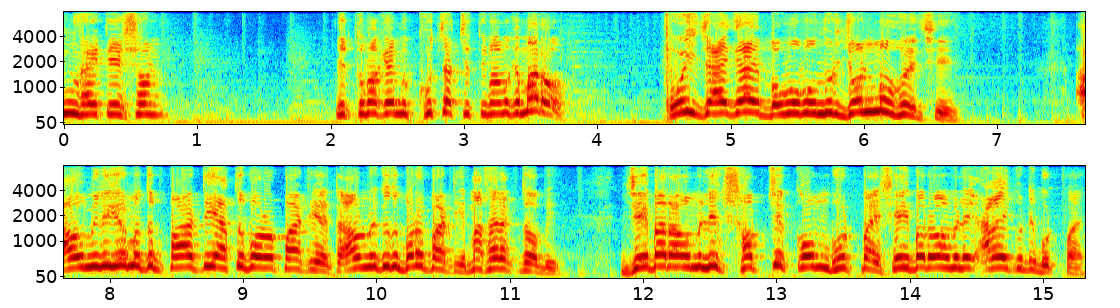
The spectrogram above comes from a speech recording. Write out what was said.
ইনভাইটেশন যে তোমাকে আমি খোঁচাচ্ছি, তুমি আমাকে মারো। ওই জায়গায় বঙ্গবন্ধুর জন্ম হয়েছে। আওয়ামী লীগের মতো পার্টি, এত বড় পার্টি একটা, আওয়ামী লীগ কিন্তু বড় পার্টি, মাথায় রাখতে হবে। যেবার আওয়ামী লীগ সবচেয়ে কম ভোট পায় সেইবার আওয়ামী লীগ আড়াই কোটি ভোট পায়।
